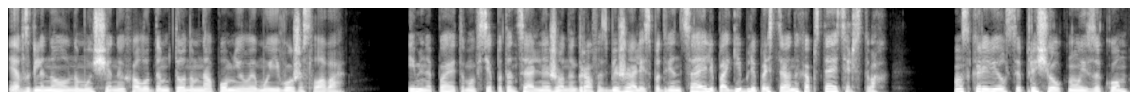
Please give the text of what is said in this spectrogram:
Я взглянула на мужчину и холодным тоном напомнила ему его же слова. Именно поэтому все потенциальные жены графа сбежали из-под венца или погибли при странных обстоятельствах. Он скривился, прищелкнул языком,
